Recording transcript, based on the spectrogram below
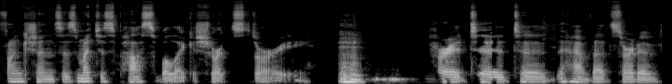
functions as much as possible like a short story Mm-hmm. For it to to have that sort of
